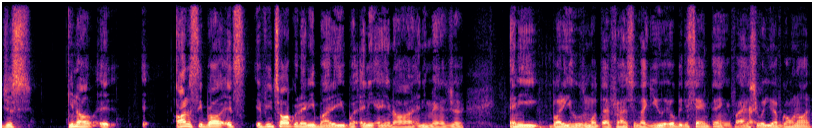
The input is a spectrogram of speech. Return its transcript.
just, you know, it honestly, bro, it's if you talk with anybody, with any A and R, any manager, anybody who's multifaceted like you, it'll be the same thing. If I ask you what you have going on,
